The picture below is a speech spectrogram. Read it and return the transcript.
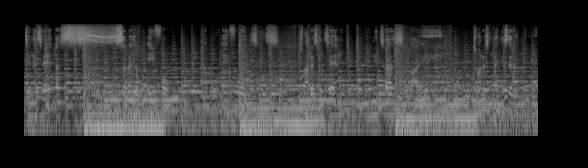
thina se asebenza ku-a4 a4 is 210 mm by 297 mm.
